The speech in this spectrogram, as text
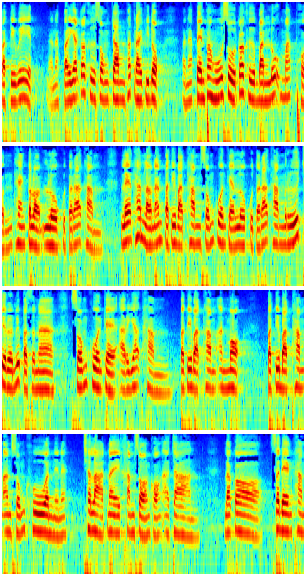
ปฏิเวทนะปริยัติก็คือทรงจำพระไตรปิฎกนะเป็นพระหูสูตรก็คือบรรลุมรรคผลแทงตลอดโลกุตระธรรม และท่านเหล่านั้นปฏิบัติธรรม สมควรแก่โลกุตระธรรม หรือเจริญวิปัสนา สมควรแก่อริยธรรม ปฏิบัติธรรมอันเหมาะ ปฏิบัติธรรมอันสมควรเนี่ยนะฉลาดในคำสอนของอาจารย์ แล้วก็แสดงธรรม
